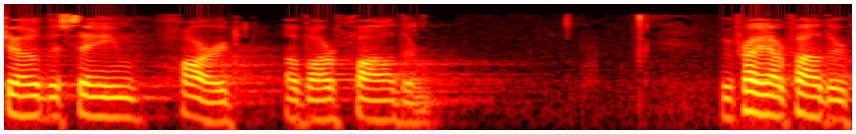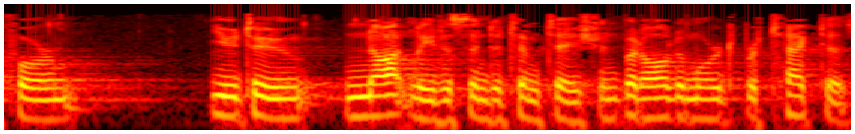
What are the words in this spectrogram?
show the same heart of our Father. We pray, our Father, for you to not lead us into temptation, but all the more to protect us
